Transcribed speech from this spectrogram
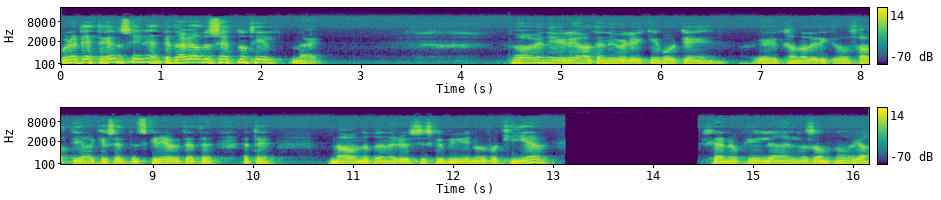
Hvor er dette hen, sier de. Dette har vi aldri sett noe til. Nei. Nå har vi nylig hatt en ulykke borti kan aldri riktig få fatt i, jeg har ikke sett det skrevet etter, etter navnet på denne russiske byen nord for Kiev. Tsjernopil eller noe sånt noe. Ja.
